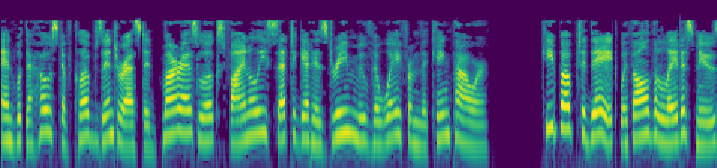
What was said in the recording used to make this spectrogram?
And with a host of clubs interested, Mahrez looks finally set to get his dream move away from the King Power. Keep up to date with all the latest news,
